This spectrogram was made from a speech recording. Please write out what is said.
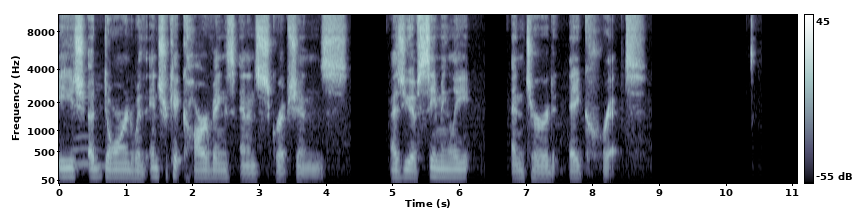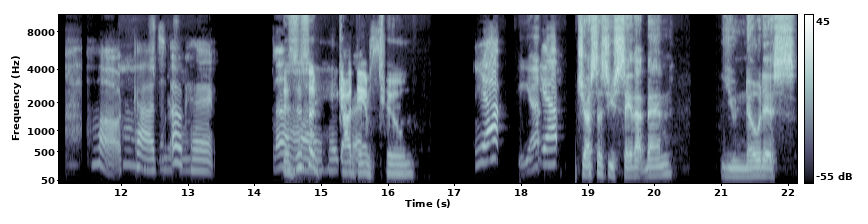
each adorned with intricate carvings and inscriptions, as you have seemingly entered a crypt. oh Oh, God. that's wonderful. Okay. Is this Oh, I a hate goddamn crypts. tomb? Yep. Yep. Yep. Just as you say that, Ben, you notice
